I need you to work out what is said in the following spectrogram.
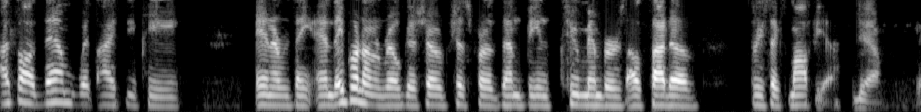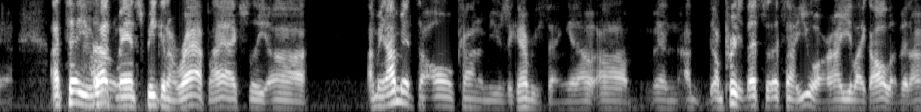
I saw them with ICP and everything, and they put on a real good show just for them being two members outside of Three Six Mafia. Yeah. Yeah. I tell you So- what, man. Speaking of rap, I actually uh. I mean, I'm into all kind of music, everything, you know. Um, and I'm, I'm pretty. That's that's how you are. Huh? You like all of it, huh?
